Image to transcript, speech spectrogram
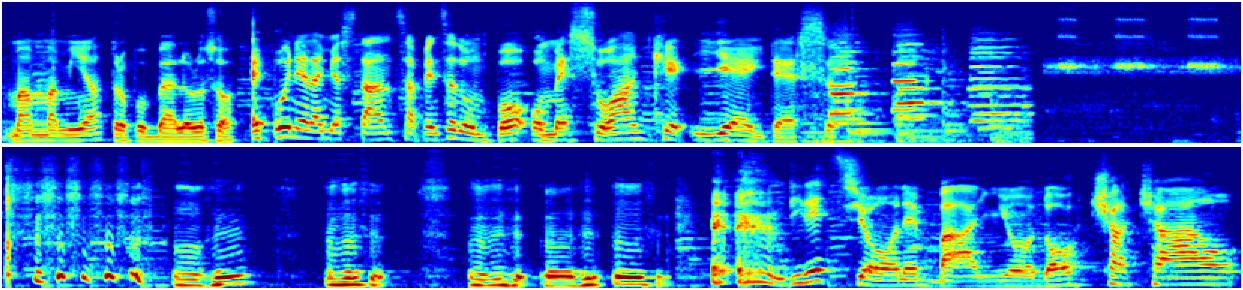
Mamma mia troppo bello lo so. E poi nella mia stanza pensate un po' ho messo anche gli haters. Mm Direzione bagno, doccia, ciao.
